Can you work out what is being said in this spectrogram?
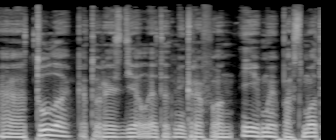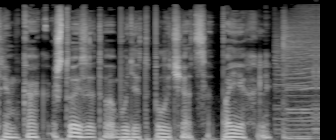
э, Тула, которая сделала этот микрофон, и мы посмотрим, как, что из этого будет получаться. Поехали. Поехали.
